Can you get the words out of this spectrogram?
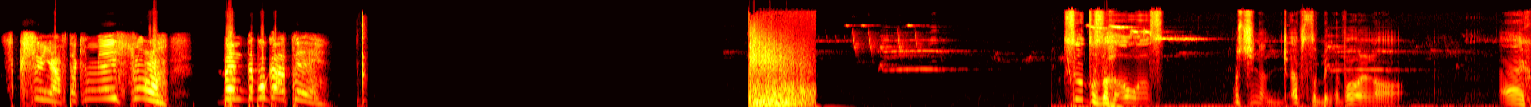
Skrzynia w takim miejscu! Będę bogaty! Co to za hałas? Uścinać drzew sobie nie wolno. Ech,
